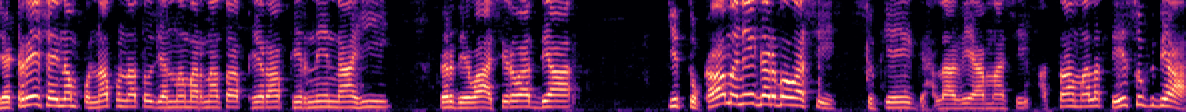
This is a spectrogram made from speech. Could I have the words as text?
जठरे शैनम पुन्हा पुन्हा तो जन्म मरणाचा फेरा फिरणे नाही. तर देवा आशीर्वाद द्या. की तुका म्हणे गर्भवासी सुखे घालावे आमाशी. आता आम्हाला ते सुख द्या.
